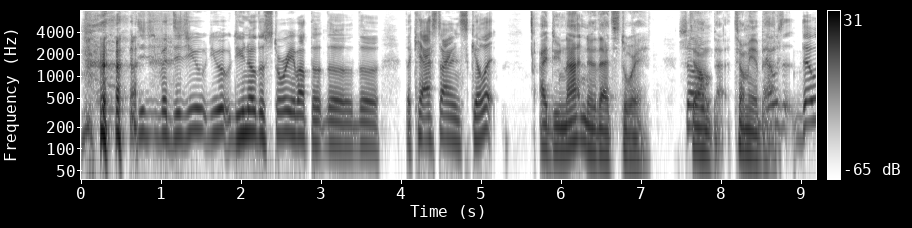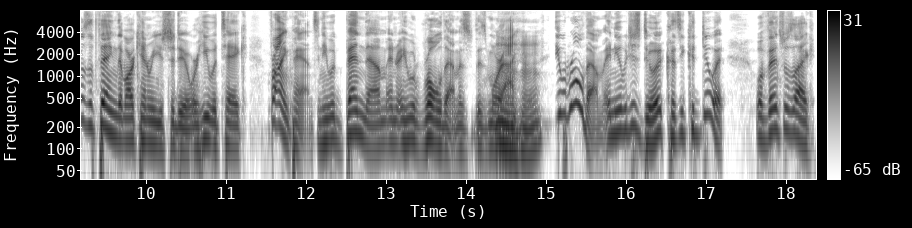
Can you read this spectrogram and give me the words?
did you, but did you you do you know the story about the the the the cast iron skillet? I do not know that story. So tell, about- tell me about was it. that was a thing that Mark Henry used to do where he would take frying pans and he would bend them and he would roll them is, is more accurate. Mhm. He would roll them and he would just do it because he could do it. Well, Vince was like,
